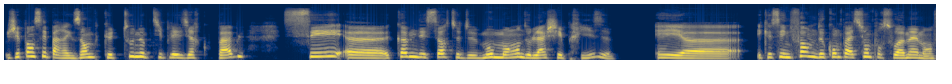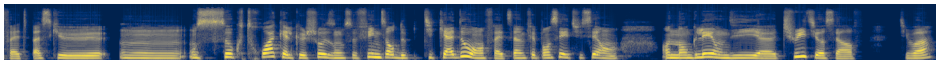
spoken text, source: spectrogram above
J'ai pensé par exemple que tous nos petits plaisirs coupables, c'est euh, comme des sortes de moments de lâcher prise et, euh, et que c'est une forme de compassion pour soi-même en fait parce que on, s'octroie quelque chose on se fait une sorte de petit cadeau en fait ça me fait penser tu sais en, en anglais on dit euh, treat yourself tu vois?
